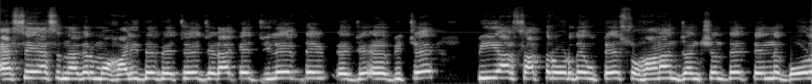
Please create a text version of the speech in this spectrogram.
ਐਸਏਐਸ ਨਗਰ ਮੋਹਾਲੀ ਦੇ ਵਿੱਚ ਜਿਹੜਾ ਕਿ ਜ਼ਿਲ੍ਹੇ ਦੇ ਅਹ, ਜ- ਅਹ, ਵਿੱਚ ਪੀਆਰ 7 ਰੋਡ ਦੇ ਉੱਤੇ ਸੁਹਾਣਾ ਜੰਕਸ਼ਨ ਤੇ ਤਿੰਨ ਗੋਲ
